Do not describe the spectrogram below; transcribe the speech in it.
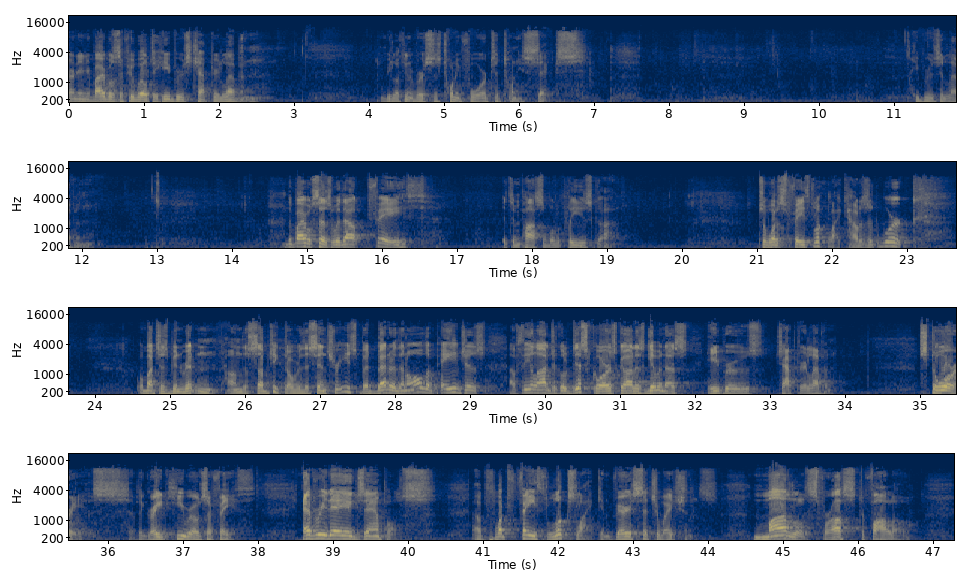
Turn in your Bibles, if you will, to Hebrews chapter 11. We'll be looking at verses 24 to 26. Hebrews 11. The Bible says, without faith, it's impossible to please God. So, what does faith look like? How does it work? Well, much has been written on the subject over the centuries, but better than all the pages of theological discourse, God has given us Hebrews chapter 11. Stories of the great heroes of faith, everyday examples of what faith looks like in various situations, models for us to follow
